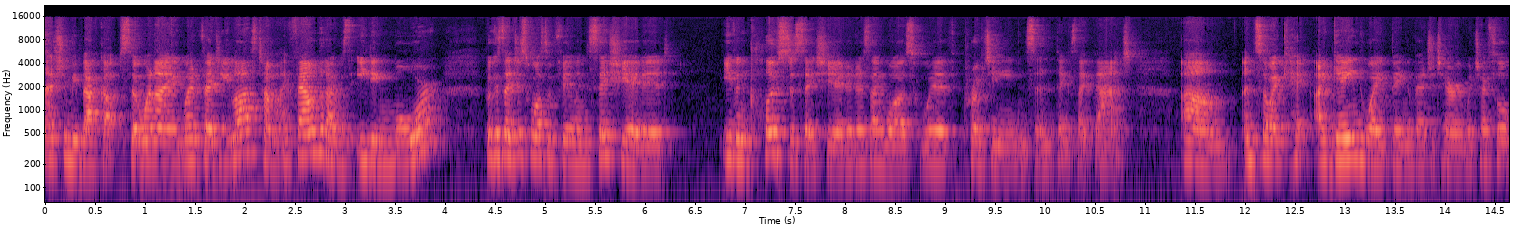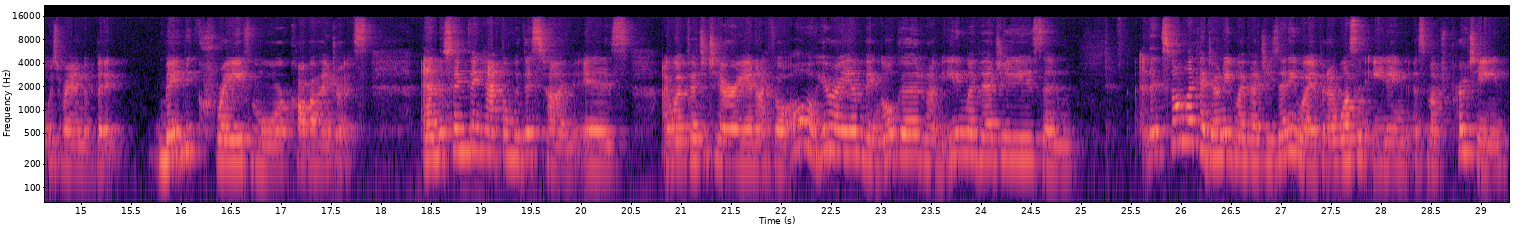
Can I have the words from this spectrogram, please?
actually me back up. So when I went veggie last time, I found that I was eating more because I just wasn't feeling satiated, even close to satiated as I was with proteins and things like that. Um, and so I, I gained weight being a vegetarian, which I thought was random, but it made me crave more carbohydrates. And the same thing happened with this time is I went vegetarian. I thought, oh, here I am being all good and I'm eating my veggies and and it's not like I don't eat my veggies anyway, but I wasn't eating as much protein.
